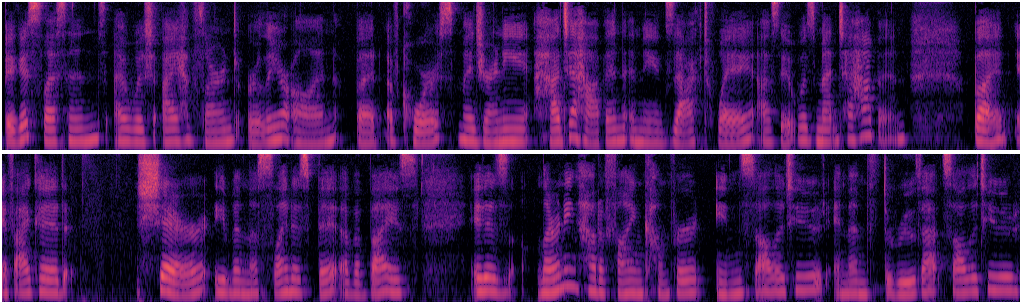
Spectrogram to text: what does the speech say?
biggest lessons I wish I have learned earlier on, but of course, my journey had to happen in the exact way as it was meant to happen. But if I could share even the slightest bit of advice, it is learning how to find comfort in solitude and then through that solitude,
